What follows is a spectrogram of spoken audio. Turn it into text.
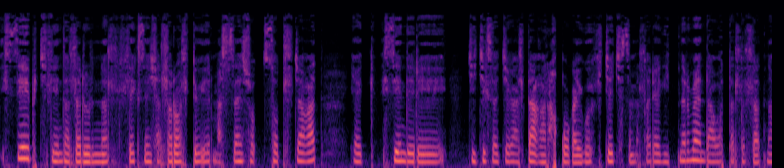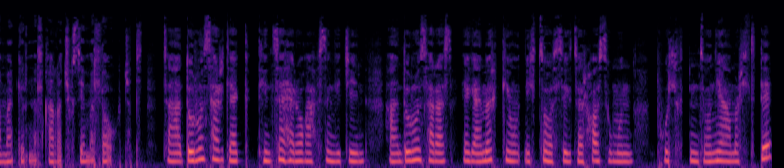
эсээ бичлэгийн талаар ер нь бол флексийн шалгаруулт үеэр маш сайн судалж агаад яг эсэн дээрээ жижиг сажиг алдаа гарахгүй айгүй хичээжсэн болохоор яг эднэр мэн давуу тал болоод намайг ер нь л гаргаж өгсөн болов гэж бодсон. За 4 сард яг тэнцэн хариугаа авсан гэж. А 4 сараас яг Америкийн нэгдсэн улсыг зорихоос өмнө бүхэлдэн зуны амралттэй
